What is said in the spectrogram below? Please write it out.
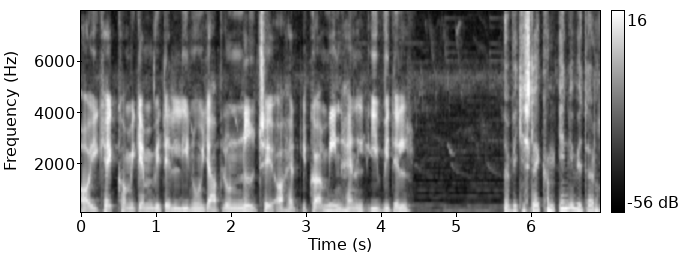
Og I kan ikke komme igennem Videl lige nu. Jeg er blevet nødt til at handle, gøre min handel i Videl. så vi kan slet ikke komme ind i Videl.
